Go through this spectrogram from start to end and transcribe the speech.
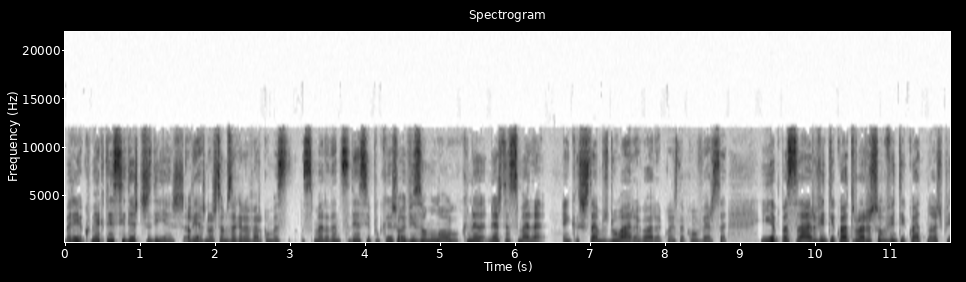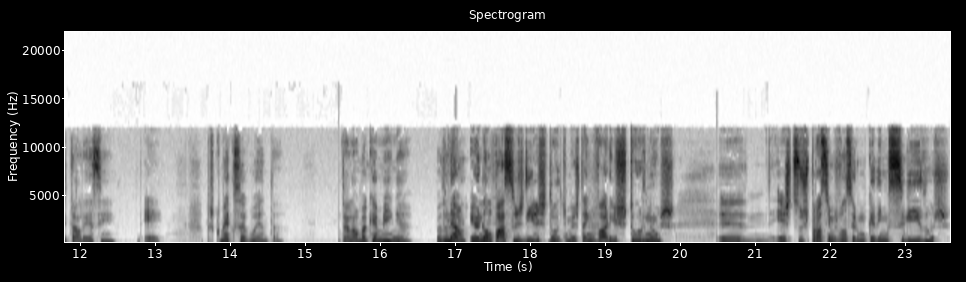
Maria, como é que tem sido estes dias? Aliás, nós estamos a gravar com uma se- semana de antecedência porque avisou-me logo que na- nesta semana em que estamos no ar agora com esta conversa ia passar 24 horas sobre 24 no hospital. É assim? É. Mas como é que se aguenta? Tem lá uma caminha? Não, eu não passo os dias todos, mas tenho vários turnos. Eh, estes, os próximos, vão ser um bocadinho seguidos.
